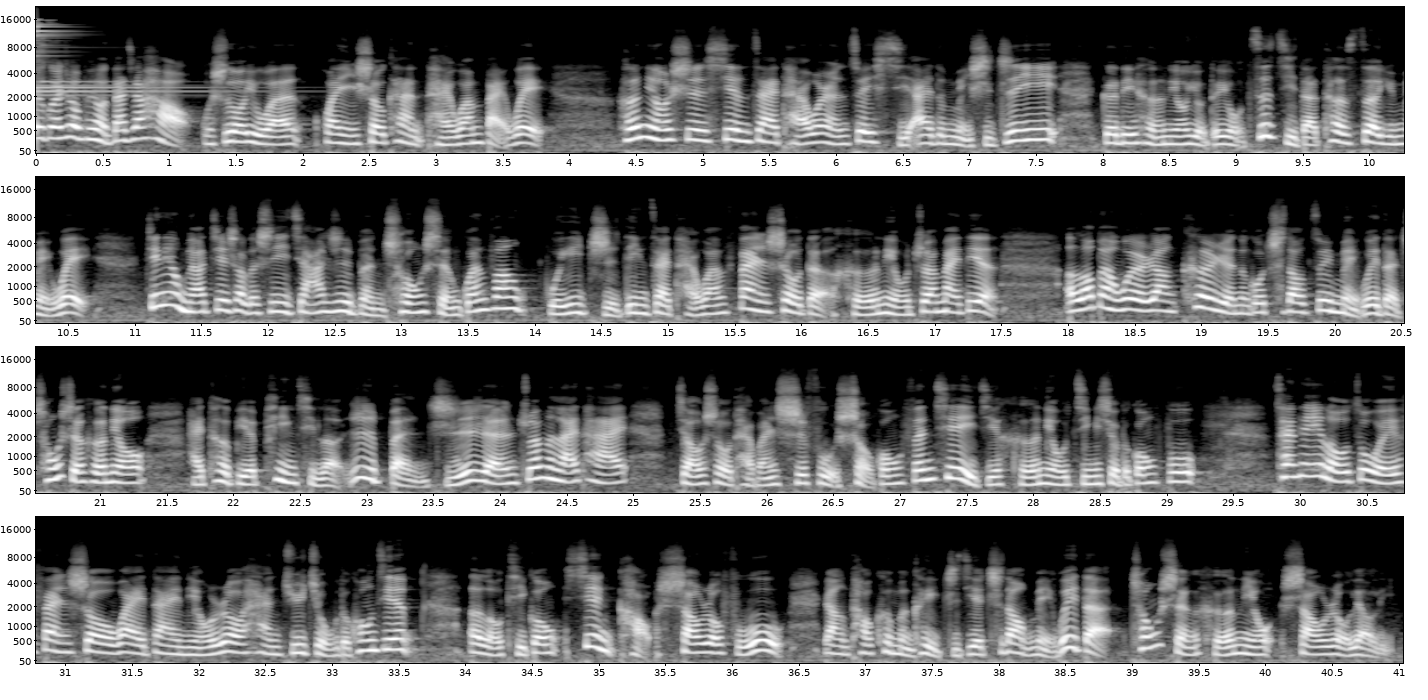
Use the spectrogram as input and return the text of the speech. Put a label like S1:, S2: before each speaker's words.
S1: 各位观众朋友，大家好，我是罗宇文，欢迎收看《台湾百味》。和牛是现在台湾人最喜爱的美食之一，各地和牛有的有自己的特色与美味。今天我们要介绍的是一家日本冲绳官方唯一指定在台湾贩售的和牛专卖店。而老板为了让客人能够吃到最美味的冲绳和牛，还特别聘请了日本职人专门来台教授台湾师傅手工分切以及和牛精修的功夫。餐厅一楼作为贩售外带牛肉和居酒屋的空间，二楼提供现烤烧肉服务，让饕客们可以直接吃到美味的冲绳和牛烧肉料理。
